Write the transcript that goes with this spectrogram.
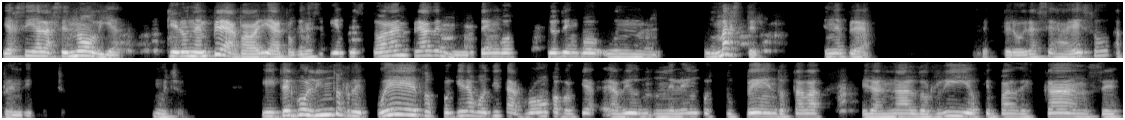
y hacía la Zenobia, que era una empleada para variar, porque en ese tiempo hice todas las empleadas del mundo. Tengo, yo tengo un, un máster en empleada. Pero gracias a eso aprendí mucho. Y tengo lindos recuerdos, porque era bonita ropa, porque había un, elenco estupendo, estaba el Arnaldo Ríos, que en paz descanse,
